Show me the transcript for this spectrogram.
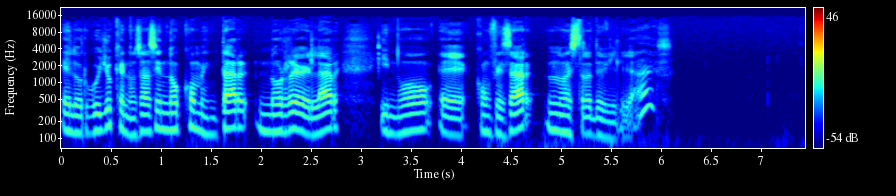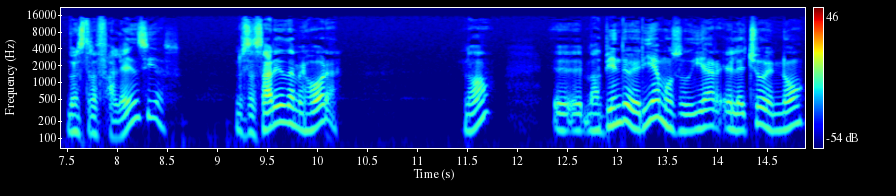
el orgullo que nos hace no comentar, no revelar y no eh, confesar nuestras debilidades, nuestras falencias, nuestras áreas de mejora. ¿No? Eh, más bien deberíamos odiar el hecho de no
